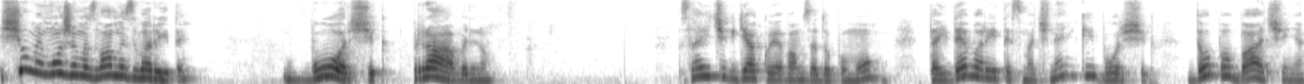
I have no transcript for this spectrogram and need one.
що ми можемо з вами зварити? Борщик, правильно. Зайчик дякує вам за допомогу та йде варити смачненький борщик. До побачення,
